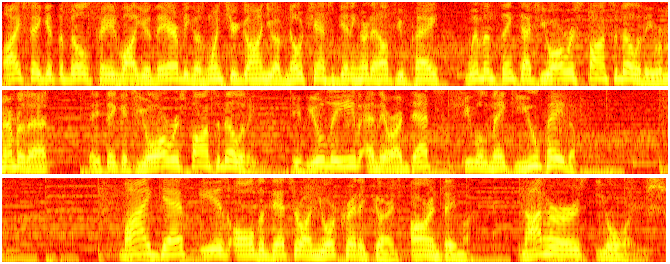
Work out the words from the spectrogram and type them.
I say get the bills paid while you're there because once you're gone, you have no chance of getting her to help you pay. Women think that's your responsibility. Remember that. They think it's your responsibility. If you leave and there are debts, she will make you pay them. My guess is all the debts are on your credit cards, aren't they, Mike? Not hers, yours.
